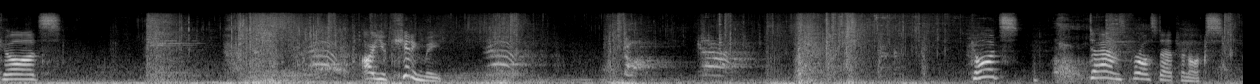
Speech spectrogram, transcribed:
gods. Are you kidding me? Gods damn Frost Atronachs.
